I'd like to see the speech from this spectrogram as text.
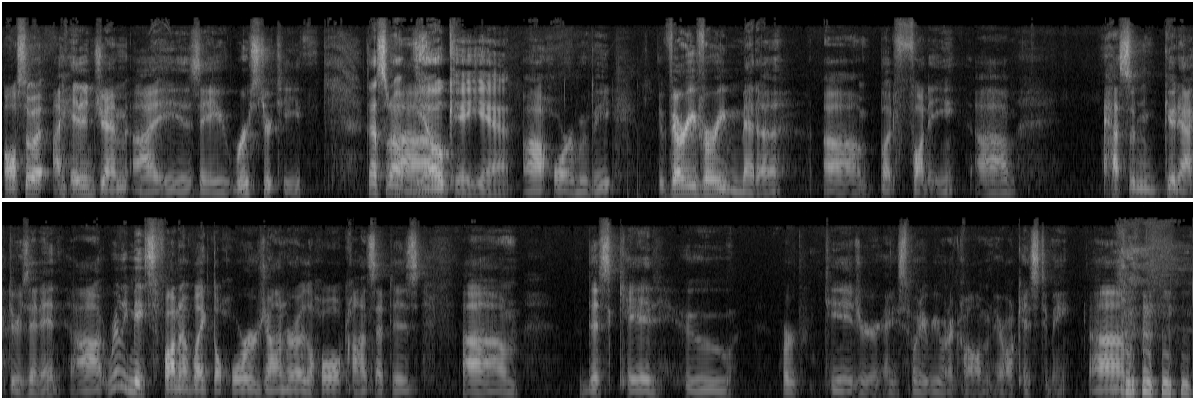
Also, a, a hidden gem uh, is a Rooster Teeth That's what I. yeah. Okay. Yeah. uh, horror movie. Very, very meta, um, but funny. Um, has some good actors in it. Uh, really makes fun of like the horror genre. The whole concept is um, this kid who, or teenager, I guess whatever you want to call them. They're all kids to me. Um,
